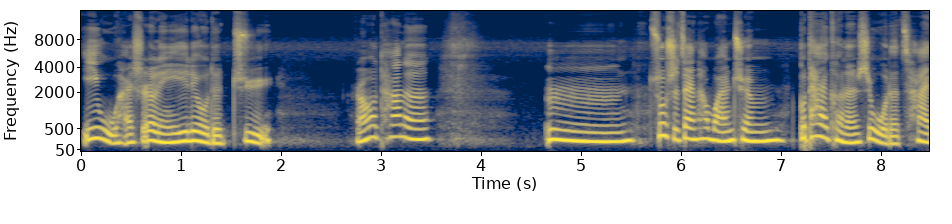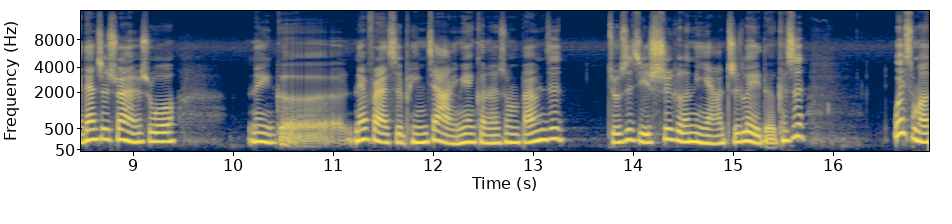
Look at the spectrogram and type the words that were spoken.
一五还是二零一六的剧，然后他呢，嗯，说实在，他完全不太可能是我的菜。但是虽然说那个 Netflix 评价里面可能什么百分之。九十几适合你啊之类的，可是为什么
